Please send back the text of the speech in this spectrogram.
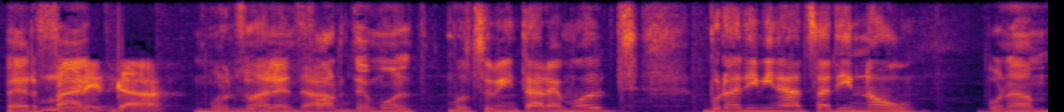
Perfect. Mare da. Mulțumim Un mare da. foarte mult. Mulțumim tare mult! Bună dimineața din nou! Bună!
